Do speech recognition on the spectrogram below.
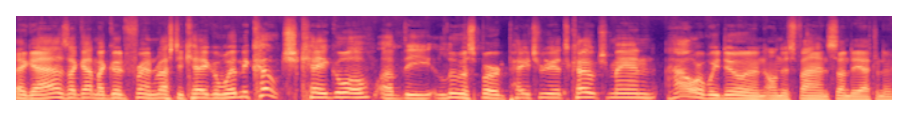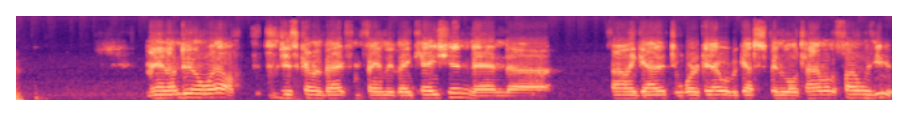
Hey guys, I got my good friend Rusty Cagle with me, Coach Cagle of the Lewisburg Patriots. Coach, man, how are we doing on this fine Sunday afternoon? Man, I'm doing well. Just coming back from family vacation and uh, finally got it to work out where we got to spend a little time on the phone with you.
